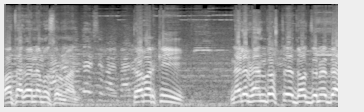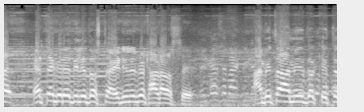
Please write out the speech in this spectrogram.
কথা কয় না মুসলমান? তো আবার কি? নাহলে ফ্যান দশটা দশ জনে দেয়, একটা করে দিলে দশটা এডিনের ঠাড়া হচ্ছে। আমি তো আমি তো খেতে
